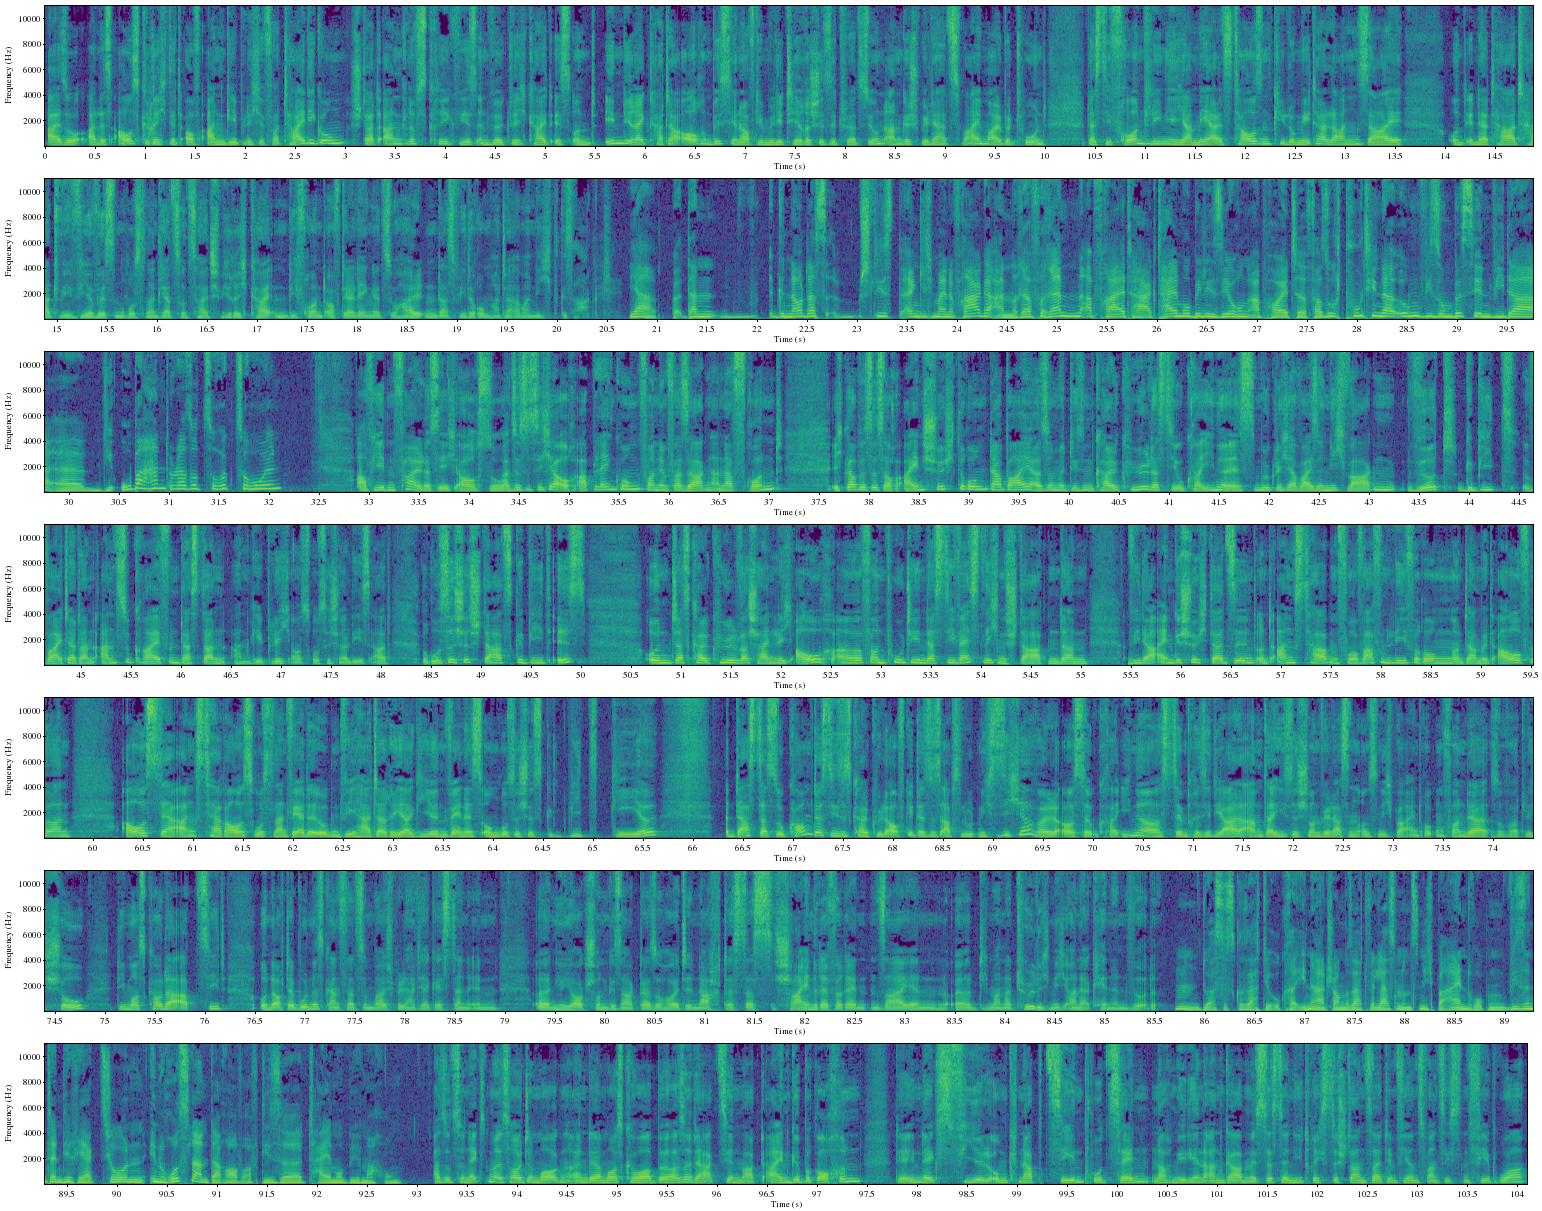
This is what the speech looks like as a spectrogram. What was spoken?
Also alles ausgerichtet auf angebliche Verteidigung statt Angriffskrieg, wie es in Wirklichkeit ist. Und indirekt hat er auch ein bisschen auf die militärische Situation angespielt. Er hat zweimal betont, dass die Frontlinie ja mehr als 1000 Kilometer lang sei und in der Tat hat, wie wir wissen, Russland ja zurzeit Schwierigkeiten, die Front auf der Länge zu halten. Das wiederum hat er aber nicht gesagt. Ja, dann genau das schließt eigentlich meine Frage an. Referenten ab Freitag, Teilmobilisierung ab heute. Versucht Putin da irgendwie so ein bisschen wieder äh, die Oberhand oder so zurückzuholen? Auf jeden Fall, das sehe ich auch so. Also es ist sicher auch Ablenkung von dem Versagen an der Front. Ich glaube, es ist auch Einschüchterung dabei, also mit diesem Kalkül, dass die Ukraine es möglicherweise nicht wagen wird, Gebiet weiter dann anzugreifen, das dann angeblich aus russischer Lesart russisches Staatsgebiet ist und das Kalkül wahrscheinlich auch äh, von Putin, dass die westlichen Staaten dann wieder eingeschüchtert sind und Angst haben vor Waffenlieferungen und damit aufhören, aus der Angst heraus, Russland werde irgendwie härter reagieren, wenn es um russisches Gebiet gehe. Dass das so kommt, dass dieses Kalkül aufgeht, das ist absolut nicht sicher, weil aus der Ukraine, aus dem Präsidialamt, da hieß es schon, wir lassen uns nicht beeindrucken von der, so wörtlich, Show, die Moskau da abzieht. Und auch der Bundeskanzler zum Beispiel hat ja gestern in äh, New York schon gesagt, also heute Nacht, dass das Scheinreferenten seien, äh, die man natürlich nicht anerkennen würde. Hm, du hast es gesagt, die Ukraine hat schon gesagt, wir lassen uns nicht beeindrucken. Wie sind denn die Reaktionen in Russland darauf, auf diese Teilmobilmachung? Also zunächst mal ist heute Morgen an der Moskauer Börse der Aktienmarkt eingebrochen. Der Index fiel um knapp 10 Prozent. Nach Medienangaben ist das der niedrigste Stand seit dem 24. Februar.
